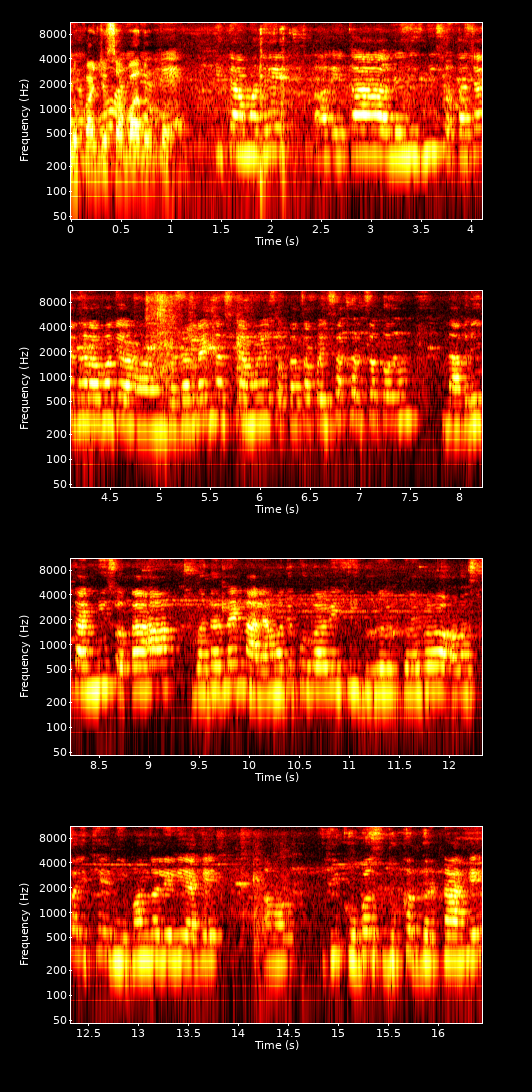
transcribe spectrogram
लोकांची संवाद होतो. की त्यामध्ये एका लेडीजनी स्वतःच्या घरामध्ये अं, नसल्यामुळे स्वतःचा पैसा खर्च करून नागरिकांनी स्वतः गटरलाईन नाल्यामध्ये पुरवावी. ही दुर्दैव अवस्था इथे निर्माण झालेली आहे. ही खूपच दुःखद घटना आहे.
